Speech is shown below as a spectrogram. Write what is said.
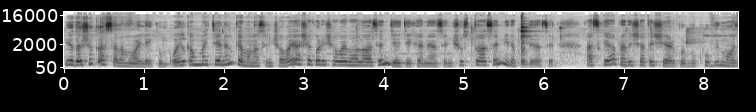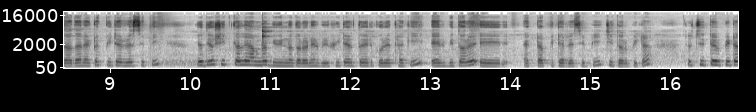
প্রিয় দর্শক, আসসালামু আলাইকুম। ওয়েলকাম মাই চ্যানেল কেমন আছেন সবাই? আশা করি সবাই ভালো আছেন। যে যেখানে আছেন, সুস্থ আছেন, নিরাপদে আছেন। আজকে আপনাদের সাথে শেয়ার করব খুবই মজাদার একটা পিঠার রেসিপি যদিও শীতকালে আমরা বিভিন্ন ধরনের পিঠার তৈরি করে থাকি। এর ভিতরে এর একটা পিঠার রেসিপি চিতর পিঠা। তো চিতর পিঠা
